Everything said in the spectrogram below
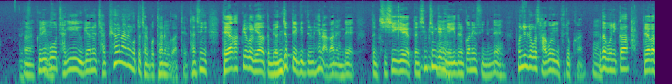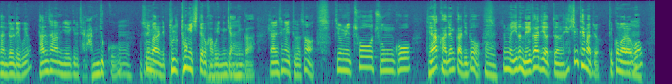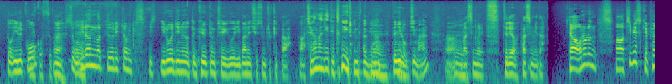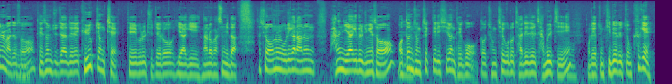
예, 그리고 자기 의견을 잘 표현하는 것도 잘 못하는 것 같아요. 단순히 대학 합격을 위한 어떤 면접 대비들은 해 나가는데 어떤 지식의 어떤 심층적인 얘기들은 꺼낼 수 있는데 본질적으로 사고력이 부족한. 그러다 보니까 대화가 단절되고요. 다른 사람 얘기를 잘 안 듣고 소위 말하는 이제 불통의 시대로 가고 있는 게 아닌가라는 생각이 들어서 지금 초, 중, 고 대학 과정까지도 음. 정말 이런 네 가지 어떤 핵심 테마죠. 듣고 말하고 또 읽고, 읽고 쓰고. 예, 쓰고. 이런 것들이 좀 이- 이루어지는 어떤 교육 정책을 입안해 주셨으면 좋겠다. 아, 제가 만약에 대통령이 된다면 될일 없지만 어, 말씀을 드려봤습니다. 자, 오늘은 어, TBS 개편을 맞아서 대선 주자들의 교육 정책 대부를 주제로 이야기 나눠봤습니다. 사실 오늘 우리가 나눈 많은 이야기들 중에서 어떤 정책들이 실현되고 또 정책으로 자리를 잡을지 우리가 좀 기대를 좀 크게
